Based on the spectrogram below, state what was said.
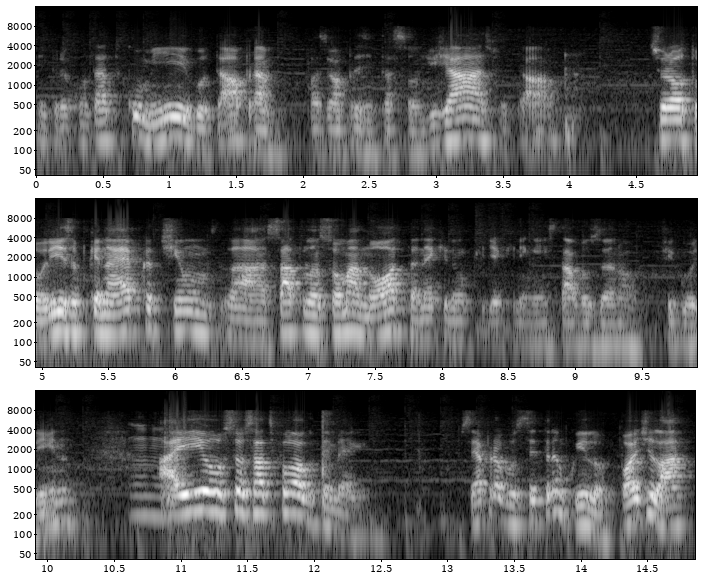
entrou em contato comigo tal, pra fazer uma apresentação de Jasper e tal. O senhor autoriza? Porque na época tinha um, a Sato lançou uma nota, né? Que não queria que ninguém estava usando figurino. Uhum. Aí o seu Sato falou, Gutenberg, se é pra você, tranquilo, pode ir lá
